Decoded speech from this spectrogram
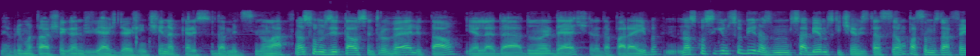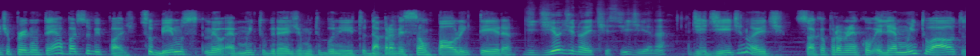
Minha prima tava chegando de viagem da Argentina, porque ela estudar medicina lá. Nós fomos visitar o Centro Velho e tal, e ela é da, do Nordeste, ela é da Paraíba. Nós conseguimos subir, nós não sabíamos que tinha visitação, passamos na frente, eu perguntei, ah, pode subir? Pode. Subimos, meu, é muito grande, é muito bonito, dá pra ver São Paulo inteira. De dia ou de noite? Isso, de dia, né? De dia e de noite. Só que o problema é que ele é muito alto,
